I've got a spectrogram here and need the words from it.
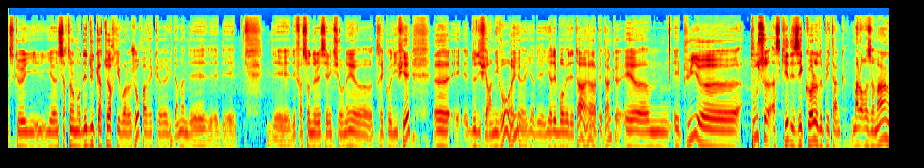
ce qu'il y ait un certain nombre d'éducateurs qui voient le jour, avec évidemment des, des, façons de les sélectionner très codifiées, de différents niveaux. Hein. Il, y a des, brevets d'État hein, à la pétanque, et, et puis pousse à ce qu'il y ait des écoles de pétanque. Malheureusement,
